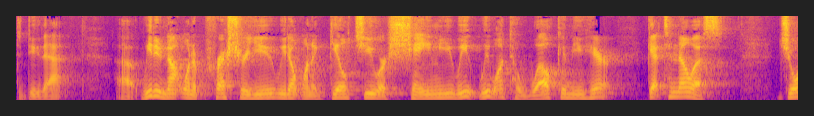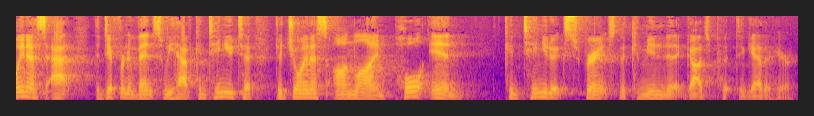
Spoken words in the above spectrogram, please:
to do that. Uh, we do not want to pressure you. We don't want to guilt you or shame you. We, we want to welcome you here. Get to know us. Join us at the different events we have. Continue to, to join us online. Pull in. Continue to experience the community that God's put together here.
